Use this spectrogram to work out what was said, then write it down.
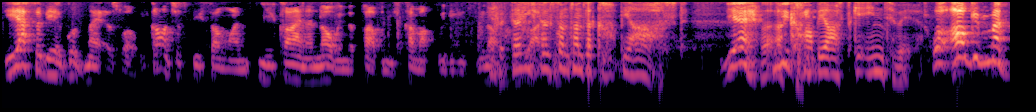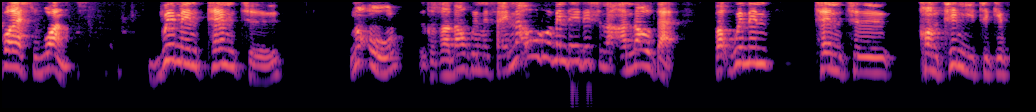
He has to be a good mate as well. He can't just be someone you kind of know in the pub and he's come up with his, you know. But don't you feel sometimes I can't be asked? Yeah, I you- can't be asked to get into it. Well, I'll give him advice once. Women tend to, not all, because I know women say, not all women do this and that. I know that. But women tend to continue to give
